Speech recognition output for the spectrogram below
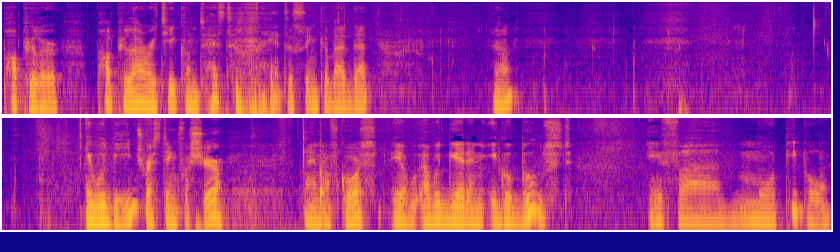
popular popularity contest. I had to think about that. Yeah. It would be interesting for sure. And of course, I would get an ego boost if uh, more people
